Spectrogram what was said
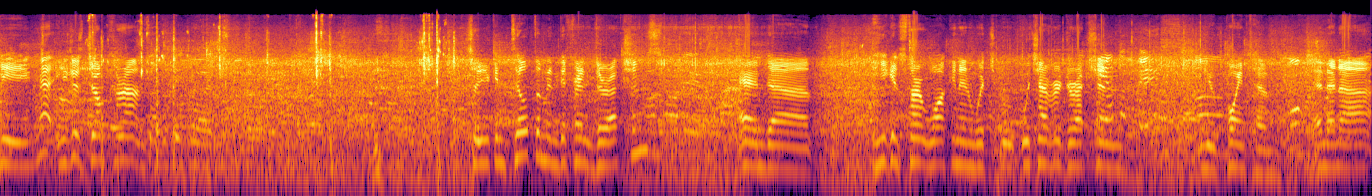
he, yeah, he just jumps around. so you can tilt them in different directions. And uh, he can start walking in which whichever direction you point him. And then, uh,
